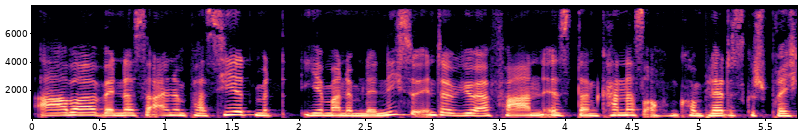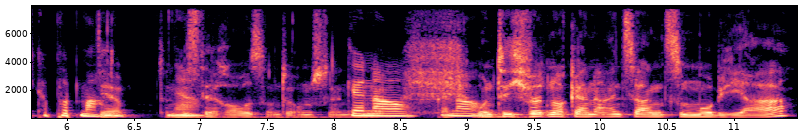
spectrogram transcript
Aber wenn das einem passiert mit jemandem, der nicht so Interview erfahren ist, dann kann das auch ein komplettes Gespräch kaputt machen. Ja, dann ja. ist der raus unter Umständen. Genau, ja. genau. Und ich würde noch gerne eins sagen zum Mobiliar,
